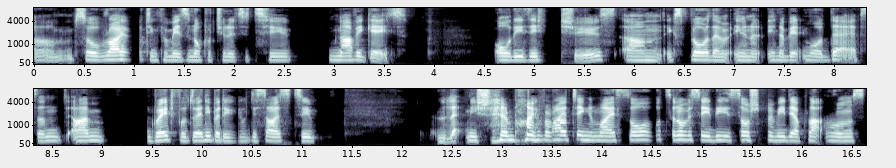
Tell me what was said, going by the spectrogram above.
Um, so, writing for me is an opportunity to navigate all these issues, um, explore them in in a bit more depth. And I'm grateful to anybody who decides to let me share my writing and my thoughts. And obviously, these social media platforms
